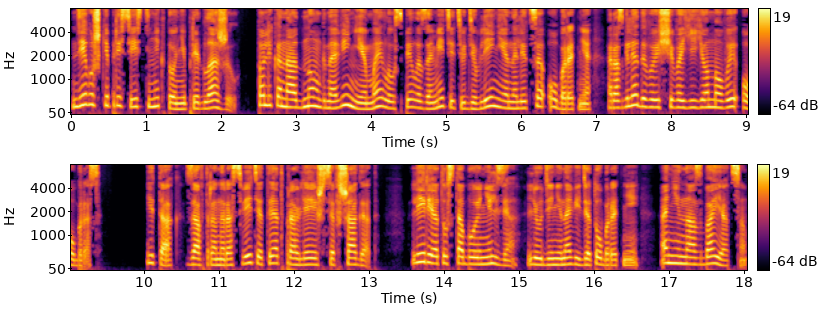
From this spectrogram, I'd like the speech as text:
Девушке присесть никто не предложил. Только на одно мгновение Мейла успела заметить удивление на лице оборотня, разглядывающего ее новый образ. «Итак, завтра на рассвете ты отправляешься в Шагат. Лириату с тобой нельзя, люди ненавидят оборотней, они нас боятся».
